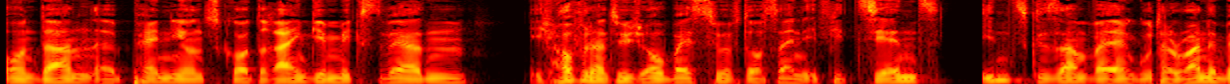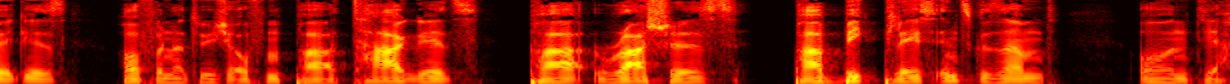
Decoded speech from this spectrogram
und dann äh, Penny und Scott reingemixt werden. Ich hoffe natürlich auch bei Swift auf seine Effizienz insgesamt, weil er ein guter Running Back ist. Hoffe natürlich auf ein paar Targets, paar Rushes, paar Big Plays insgesamt. Und ja,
